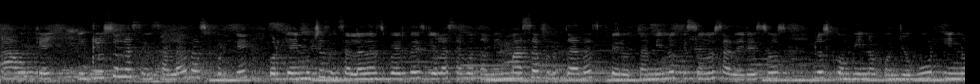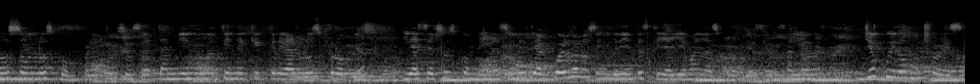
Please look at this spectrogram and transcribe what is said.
Ah, ok. Incluso las ensaladas, ¿por qué? Porque hay muchas ensaladas verdes, yo las hago también más afrutadas, pero también lo que son los aderezos los combino con yogur y no son los comprados. O sea, también uno tiene que crear los propios y hacer sus combinaciones de acuerdo a los ingredientes que ya llevan las propias ensaladas. Yo cuido mucho eso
